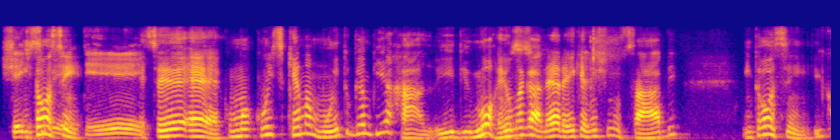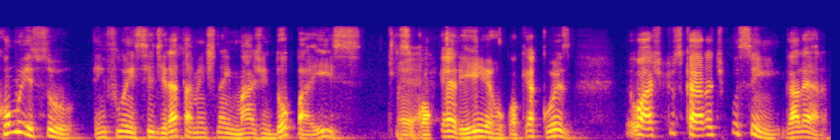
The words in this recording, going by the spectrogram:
cheio de Então, assim, esse é, com, uma, com um esquema muito gambiarrado. E, e morreu Nossa. uma galera aí que a gente não sabe. Então, assim, e como isso influencia diretamente na imagem do país, assim, é. qualquer erro, qualquer coisa. Eu acho que os caras, tipo assim, galera,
